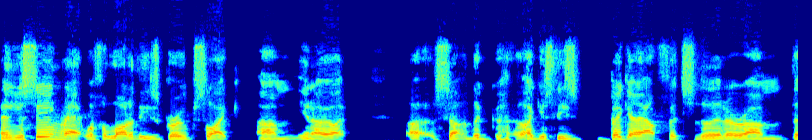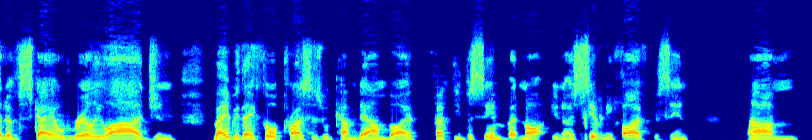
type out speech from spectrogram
and you're seeing that with a lot of these groups like um, you know uh, some the I guess these bigger outfits that are um, that have scaled really large and maybe they thought prices would come down by 50% but not you know 75% um,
